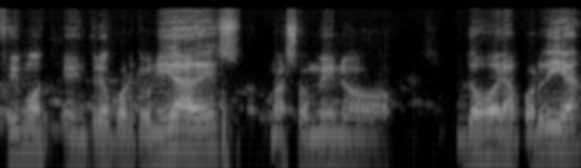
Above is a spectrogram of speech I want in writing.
fuimos entre oportunidades, más o menos dos horas por día.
